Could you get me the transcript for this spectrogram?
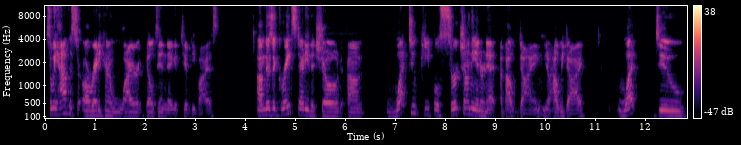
So we have this already kind of wire built-in negativity bias. Um, there's a great study that showed um, what do people search on the internet about dying, you know, how we die. What do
